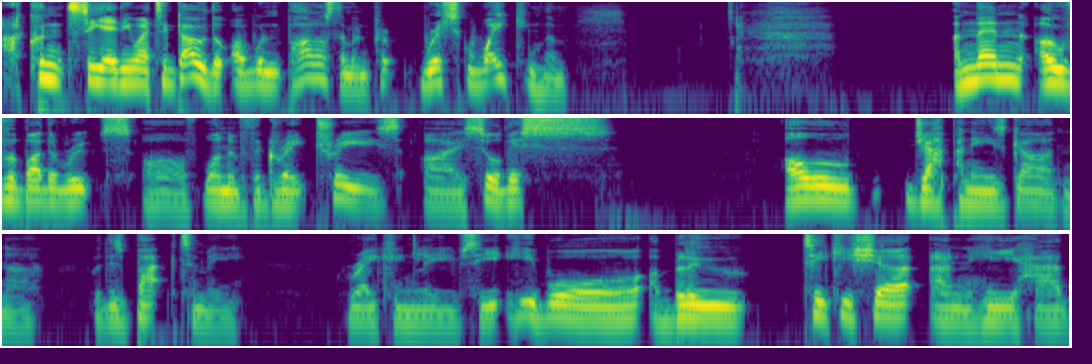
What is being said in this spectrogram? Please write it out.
I couldn't see anywhere to go that I wouldn't pass them and risk waking them. And then, over by the roots of one of the great trees, I saw this old Japanese gardener with his back to me, raking leaves. He he wore a blue tiki shirt and he had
